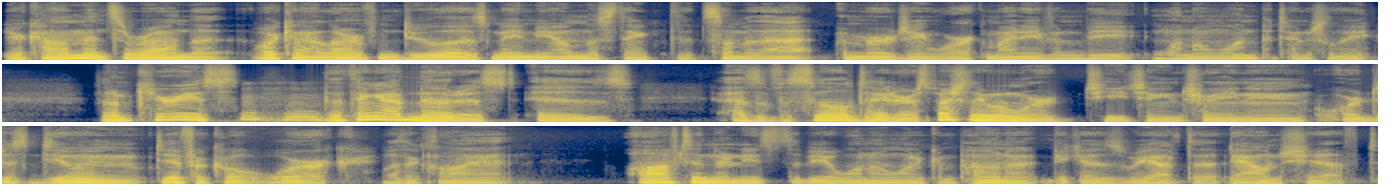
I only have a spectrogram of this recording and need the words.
Your comments around the what can I learn from doulas made me almost think that some of that emerging work might even be one on one potentially. But I'm curious, mm-hmm. the thing I've noticed is as a facilitator, especially when we're teaching, training, or just doing difficult work with a client, often there needs to be a one-on-one component because we have to downshift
